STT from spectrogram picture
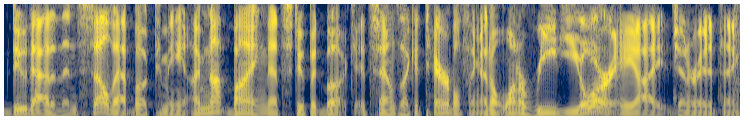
do that and then sell that book to me, I'm not buying that stupid book. It sounds like a terrible thing. I don't want to read your AI generated thing.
